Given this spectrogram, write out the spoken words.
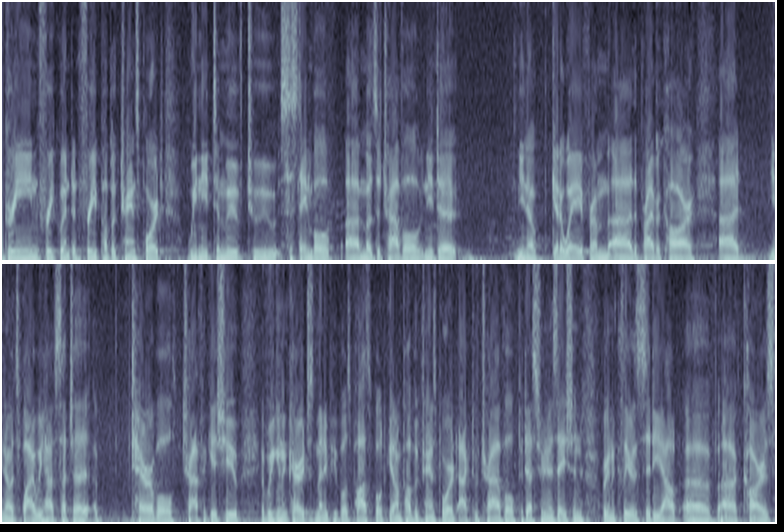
green, frequent, and free public transport. We need to move to sustainable uh, modes of travel. We need to, you know, get away from uh, the private car. Uh, you know, it's why we have such a, a terrible traffic issue. If we can encourage as many people as possible to get on public transport, active travel, pedestrianization, we're going to clear the city out of uh, cars.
